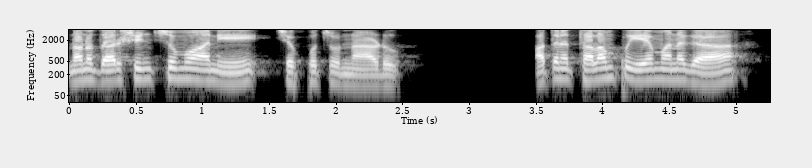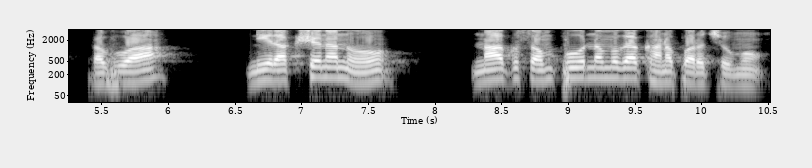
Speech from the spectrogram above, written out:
నన్ను దర్శించుము అని చెప్పుచున్నాడు. అతని తలంపు ఏమనగా ప్రభువా నీ రక్షణను నాకు సంపూర్ణముగా కనపరచుము.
